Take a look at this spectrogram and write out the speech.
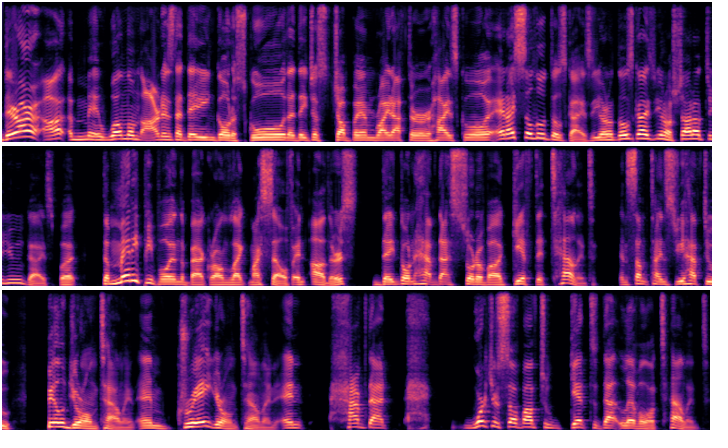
there are uh, well-known artists that they didn't go to school that they just jump in right after high school and i salute those guys. You know those guys you know shout out to you guys but the many people in the background like myself and others they don't have that sort of a gifted talent and sometimes you have to build your own talent and create your own talent and have that work yourself up to get to that level of talent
